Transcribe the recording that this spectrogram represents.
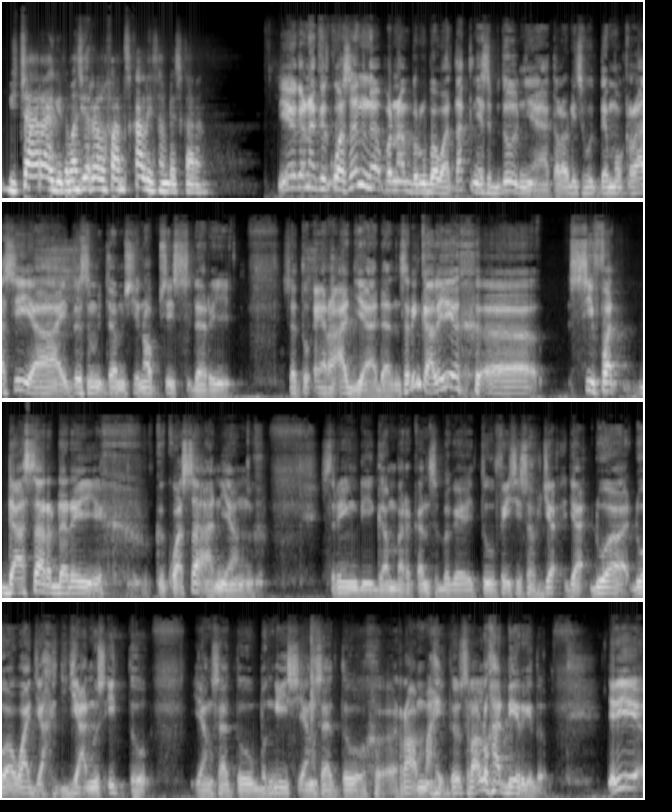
bicara gitu, masih relevan sekali sampai sekarang? Ya karena kekuasaan nggak pernah berubah wataknya sebetulnya. Kalau disebut demokrasi ya itu semacam sinopsis dari satu era aja dan sering kali uh, sifat dasar dari kekuasaan yang sering digambarkan sebagai two faces of ja, ja, dua dua wajah Janus itu, yang satu bengis, yang satu ramah itu selalu hadir gitu. Jadi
